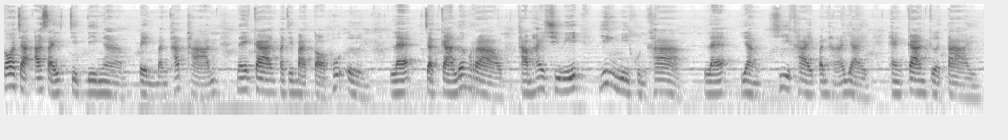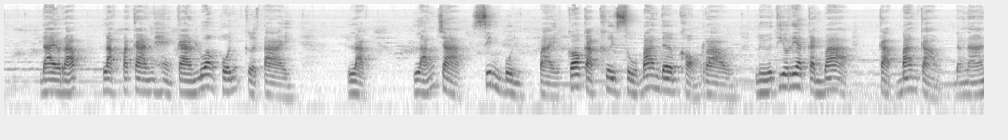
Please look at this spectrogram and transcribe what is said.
ก็จะอาศัยจิตดีงามเป็นบรรทัดฐานในการปฏิบัติต่อผู้อื่น และจัดการเรื่องราวทำให้ชีวิตยิ่งมีคุณค่า และยังขี้คายปัญหาใหญ่แห่งการเกิดตาย ได้รับ หลักประกันแห่งการล่วงพ้นเกิดตาย หลักหลังจากสิ้นบุญไปก็กลับคืนสู่บ้านเดิมของเรา หรือที่เรียกกันว่ากลับบ้านเก่า ดังนั้น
